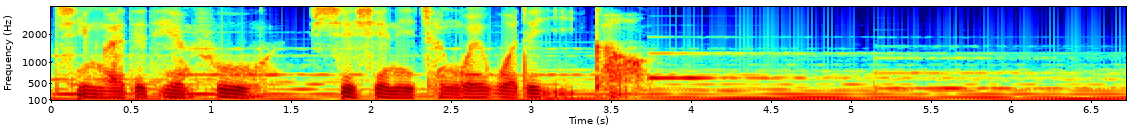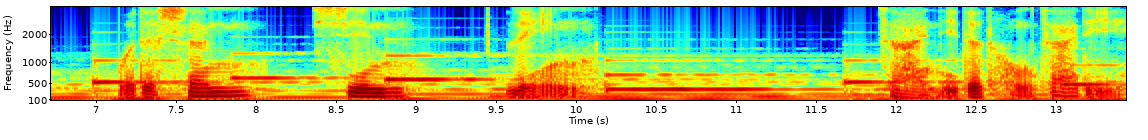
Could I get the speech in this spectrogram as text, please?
亲爱的天父，谢谢你成为我的依靠，我的身心灵在你的同在里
